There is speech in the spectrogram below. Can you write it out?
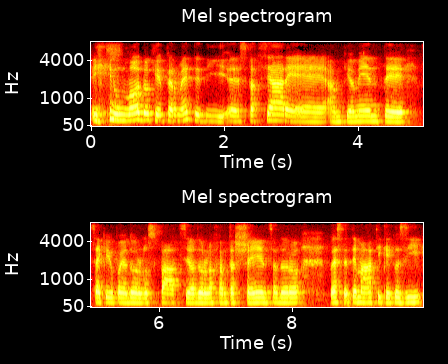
in un modo che permette di eh, spaziare ampiamente. Sai che io poi adoro lo spazio, adoro la fantascienza, adoro queste tematiche così,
